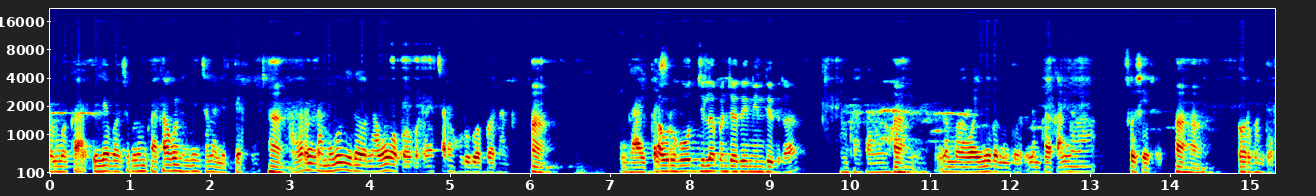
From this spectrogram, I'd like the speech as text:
ನಮ್ಮ ಕಾ ಇಲ್ಲೇ ಬಸ್ಗಳು ನಮ್ಮ ಕಾಕಾಗಳು ಹಿಂದಿನ ಸಲ ನಿಂತಿರ್ತೀವಿ. ಹಾ. ಆದ್ರೆ ನಮಗೂ ಇದು ನಾವು ಒಬ್ಬೊಬ್ಬರ ಸರ ಹುಡುಗ ಒಬ್ಬ ಅದಾನ್ರಿ ಹಾ ಹಿಂಗಾಗಿ ಅವರು ಹೋದ್ ಜಿಲ್ಲಾ ಪಂಚಾಯತಿ ನಿಂತಿದ್ರ? ನಮ್ಮ ಕಾಕ. ನಮ್ಮ ವೈನಿ ಬಂದಿದ್ರು. ನಮ್ಮ ಕಾಕನ ಹಾ. ಅವ್ರು ಬಂದಾರ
